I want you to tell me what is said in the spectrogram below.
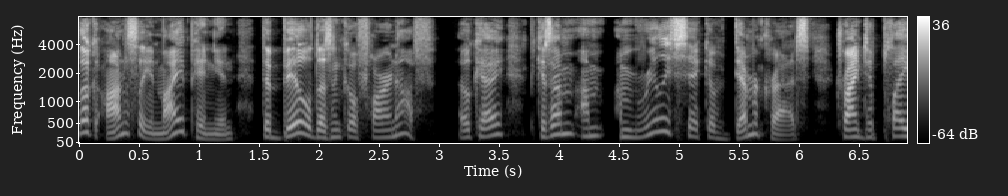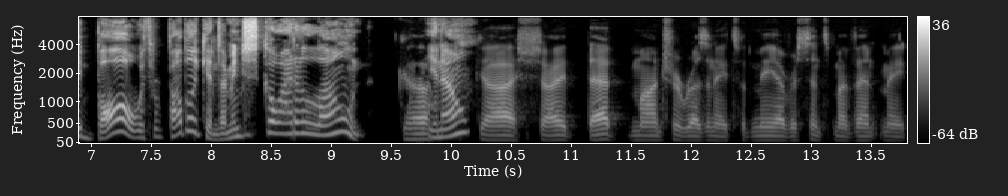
look honestly in my opinion the bill doesn't go far enough okay because i'm i'm i'm really sick of democrats trying to play ball with republicans i mean just go at it alone You know Gosh, I, that mantra resonates with me ever since my vent mate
